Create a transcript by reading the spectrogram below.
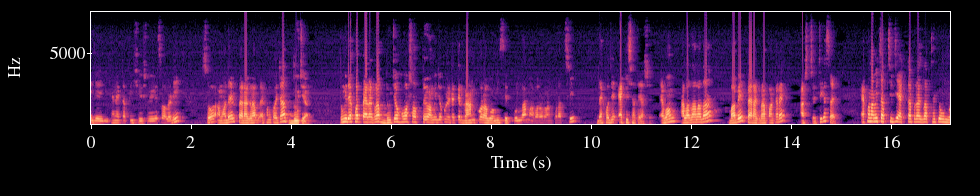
এই যে এখানে একটা পি শেষ হয়ে গেছে অলরেডি সো আমাদের প্যারাগ্রাফ এখন কয়টা? দুইটা। তুমি দেখো প্যারাগ্রাফ দুইটা হওয়া সত্ত্বেও আমি যখন এটাকে রান করাবো, আমি সেভ করলাম, আবারও রান করাচ্ছি। দেখো যে একই সাথে আসে এবং আলাদা আলাদা ভাবে প্যারাগ্রাফ আকারে আসছে, ঠিক আছে? এখন আমি চাচ্ছি যে একটা প্যারাগ্রাফ থেকে অন্য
